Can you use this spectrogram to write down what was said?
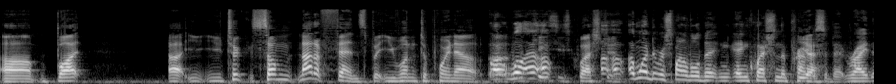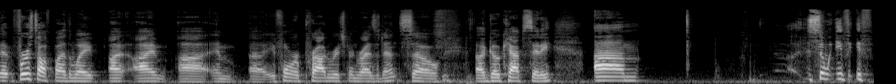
Um, but uh, you, you took some, not offense, but you wanted to point out uh, Uh, well, I- Casey's question. I, I wanted to respond a little bit and, and question the premise Yeah. a bit, right? Uh, first off, by the way, I, I'm uh, am uh, a former proud Richmond resident, so uh, go Cap City. Um, so if, if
